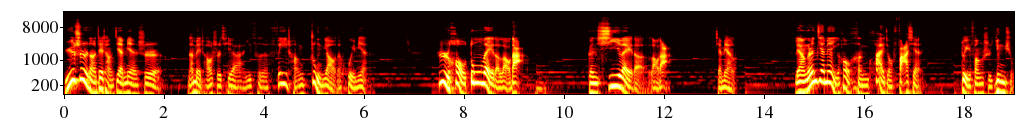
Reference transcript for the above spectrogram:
于是呢，这场见面是南北朝时期啊一次非常重要的会面。日后东魏的老大跟西魏的老大见面了。两个人见面以后，很快就发现对方是英雄，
